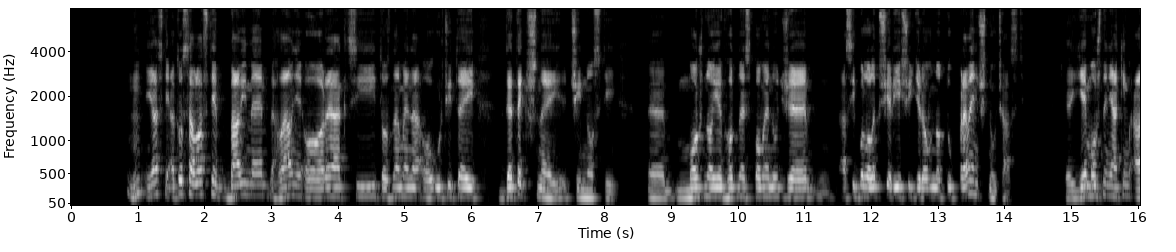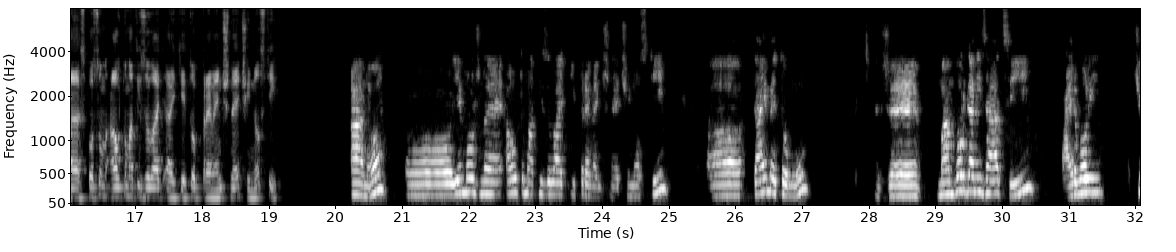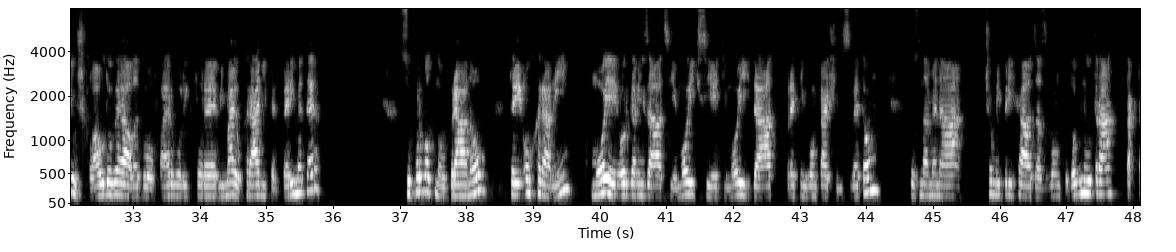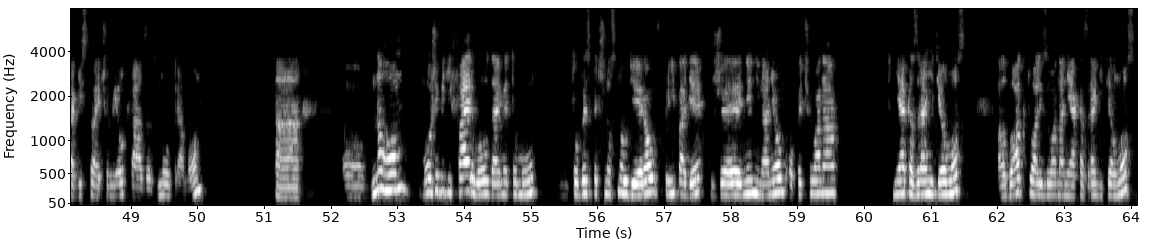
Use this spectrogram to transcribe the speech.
Mm, jasne, a to sa vlastne bavíme hlavne o reakcii, to znamená o určitej detekčnej činnosti. E, možno je vhodné spomenúť, že asi bolo lepšie riešiť rovno tú prevenčnú časť. E, je možné nejakým spôsobom automatizovať aj tieto prevenčné činnosti? Áno, je možné automatizovať i prevenčné činnosti. Dajme tomu, že mám v organizácii firewally, či už cloudové, alebo firewally, ktoré mi majú chrániť ten perimeter, sú prvotnou bránou tej ochrany mojej organizácie, mojich sietí, mojich dát pred tým vonkajším svetom. To znamená, čo mi prichádza zvonku dovnútra, tak takisto aj čo mi odchádza zvnútra von. A v mnohom môže byť i firewall, dajme tomu, tou bezpečnostnou dierou v prípade, že není na ňom opečovaná nejaká zraniteľnosť alebo aktualizovaná nejaká zraniteľnosť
